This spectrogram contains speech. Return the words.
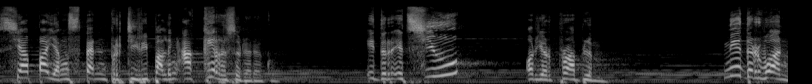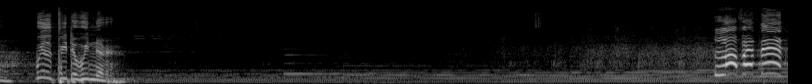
Siapa yang stand berdiri paling akhir saudaraku? Either it's you or your problem. Neither one will be the winner. Love at it.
